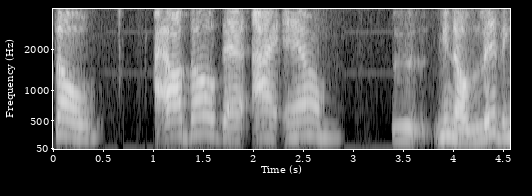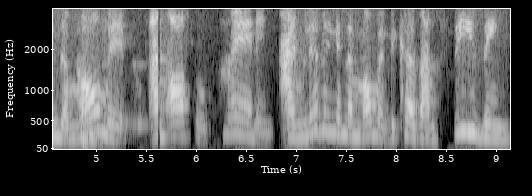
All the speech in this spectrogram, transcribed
So, although that I am, you know, living the moment I'm also planning. I'm living in the moment because I'm seizing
